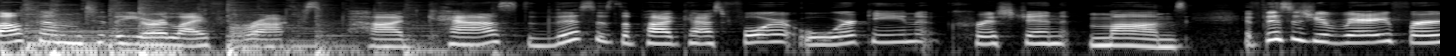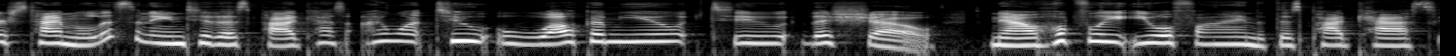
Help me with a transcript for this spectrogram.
welcome to the Your Life Rocks podcast. This is the podcast for working Christian moms. If this is your very first time listening to this podcast, I want to welcome you to the show. Now, hopefully, you will find that this podcast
